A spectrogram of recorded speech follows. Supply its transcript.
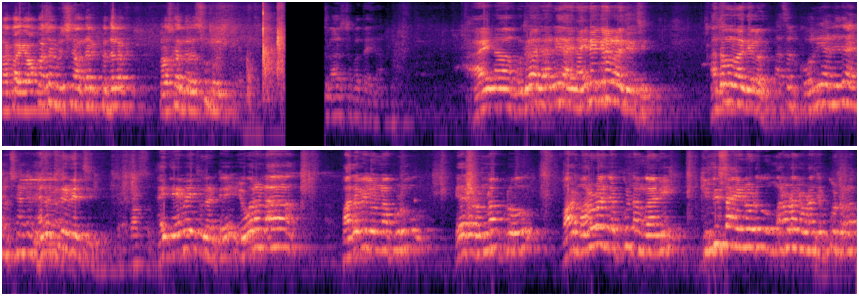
నాకు ఈ అవకాశం ఇచ్చిన అందరికి పెద్దలకు నమస్కారం తెలుస్తూ రాష్ట్రపతి అయిన. ఆయన ముదిరాజ్ అని ఆయన అయినాకనే నాకు తెలిసింది. అంతకుముందు నాకు తెలియదు. అసలు కోహ్లీ అనేది ఆయన వచ్చినాక ఆయన తెలిసింది. అయితే ఏమవుతుందంటే ఎవరన్నా పదవిలో ఉన్నప్పుడు ఏదైనా ఉన్నప్పుడు వాడు మనవడు అని చెప్పుకుంటాం కానీ కింది స్థాయినోడు మనవడు అని చెప్పుకుంటున్నాం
